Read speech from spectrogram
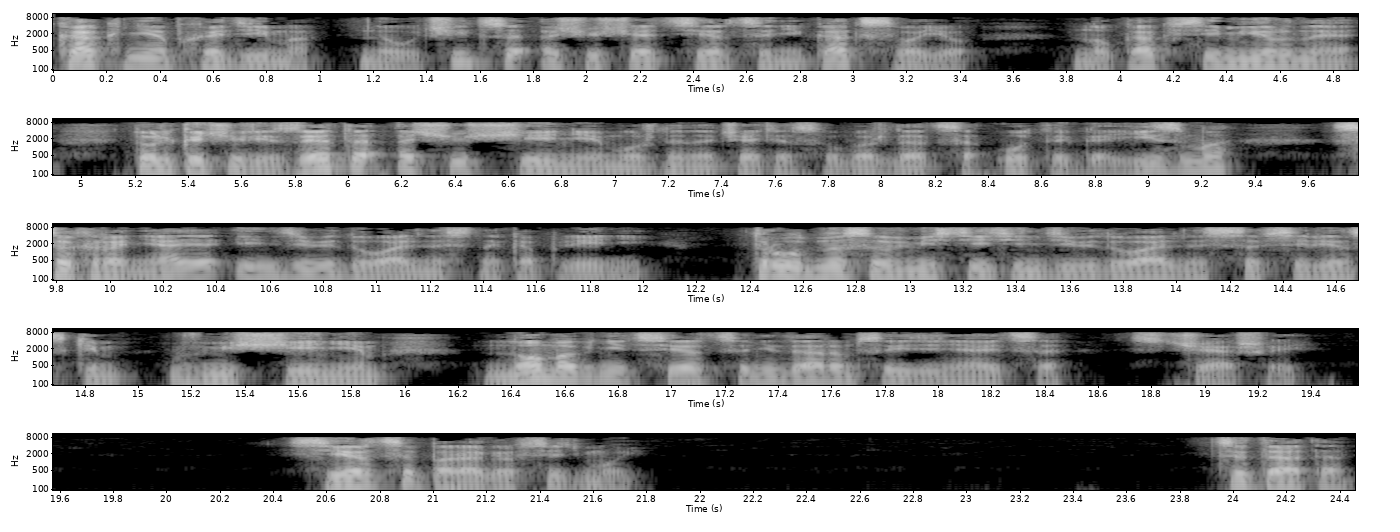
Как необходимо научиться ощущать сердце не как свое, но как всемирное. Только через это ощущение можно начать освобождаться от эгоизма, сохраняя индивидуальность накоплений. Трудно совместить индивидуальность со вселенским вмещением, но магнит сердца недаром соединяется с чашей. Сердце, параграф 7. Цитата.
